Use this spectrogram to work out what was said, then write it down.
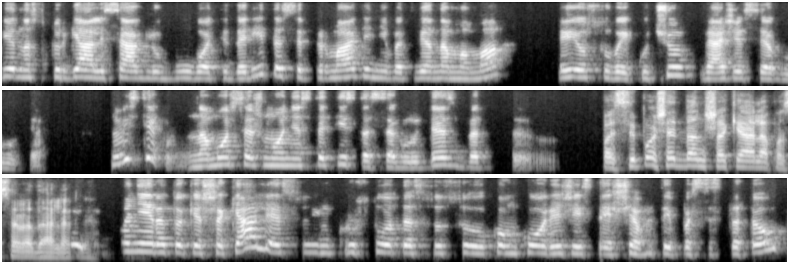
vienas turgelis eglių buvo atidarytas ir pirmadienį vat viena mama ėjo su vaikučiu vežėsi eglutę. Nu vis tiek namuose žmonės statys tas eglutes bet pasipuošėt bent šakelę pas save dalia ar ne? Mane yra tokia šakelė su inkrustuota su su konkorėžiais tai aš ją va taip pasistatau.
